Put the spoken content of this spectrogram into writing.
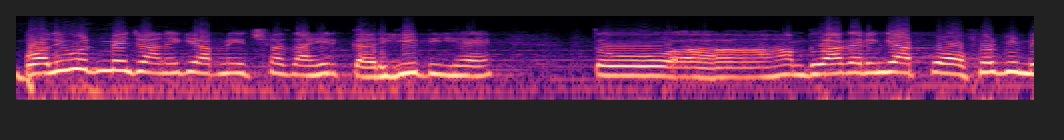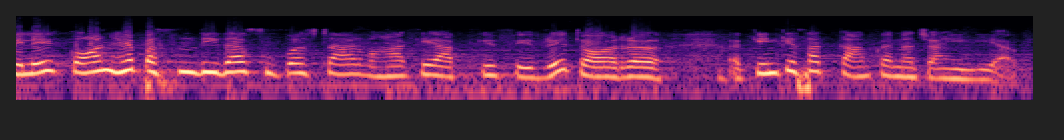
बॉलीवुड में जाने की आपने इच्छा ज़ाहिर कर ही दी है। तो आ, हम दुआ करेंगे आपको ऑफ़र भी मिले। कौन है पसंदीदा सुपरस्टार वहाँ के आपके फेवरेट? और किन के साथ काम करना चाहेंगी आप?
